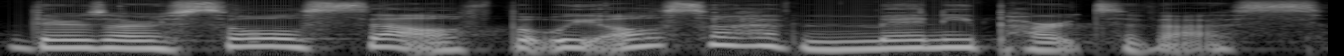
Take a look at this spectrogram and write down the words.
there's our soul self, but we also have many parts of us.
